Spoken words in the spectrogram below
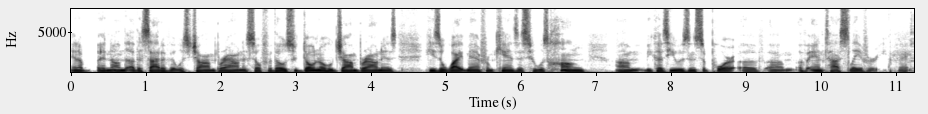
and a, and on the other side of it was John Brown. And so, for those who don't know who John Brown is, he's a white man from Kansas who was hung um, because he was in support of um, of anti-slavery. Right.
